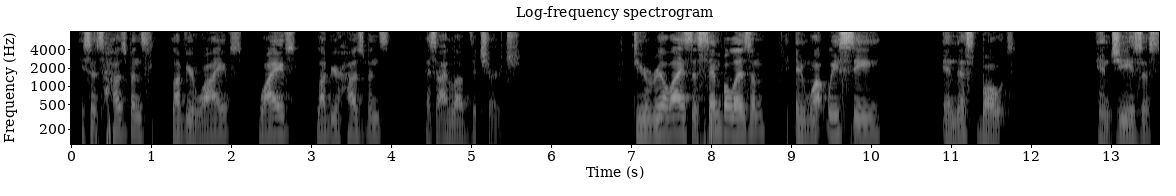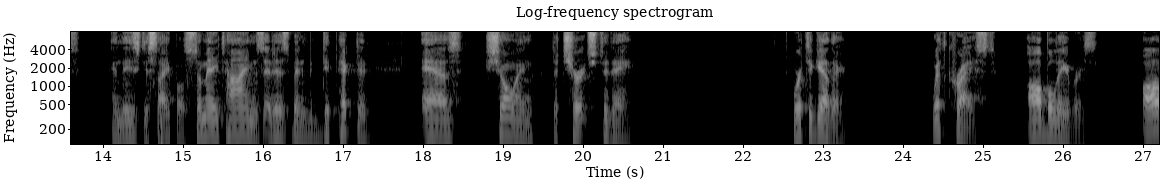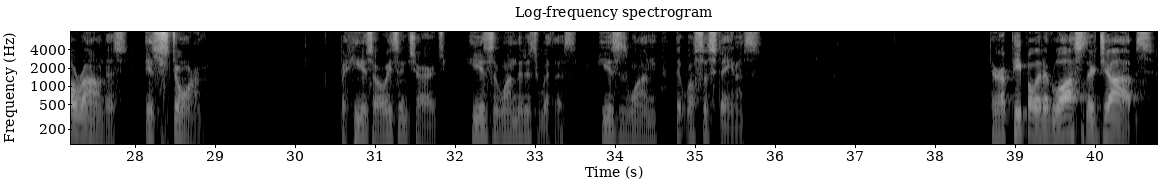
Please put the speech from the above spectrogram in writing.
He says, Husbands, love your wives. Wives, love your husbands as I love the church. Do you realize the symbolism in what we see in this boat, in Jesus, and these disciples? So many times it has been depicted as showing the church today. We're together with Christ, all believers. All around us is storm. But He is always in charge. He is the one that is with us. He is the one that will sustain us. There are people that have lost their jobs.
